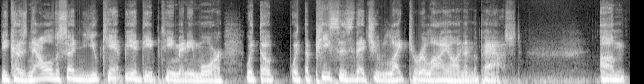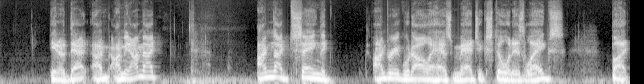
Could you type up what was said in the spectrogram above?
Because now all of a sudden you can't be a deep team anymore with the with the pieces that you like to rely on in the past. Um, you know that I, I mean I'm not I'm not saying that Andre Iguodala has magic still in his legs, but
